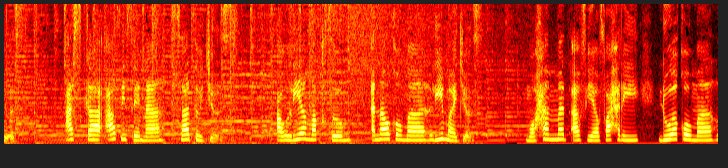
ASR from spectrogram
juz. Aska Afisena 1 juz. Aulia Maksum 0,5 juz. Muhammad Afia Fahri 2,5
